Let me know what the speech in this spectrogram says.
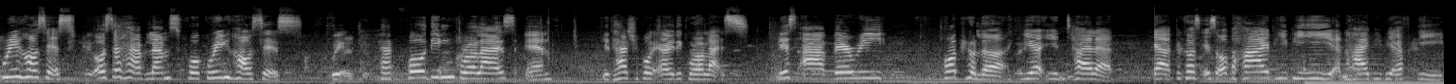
greenhouses. We also have lamps for greenhouses. We have folding grow lights and detachable LED grow lights. These are very popular here in Thailand. Yeah, because it's of high PPE and high PPFD,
